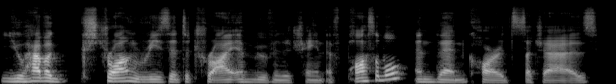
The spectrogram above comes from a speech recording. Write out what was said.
you have a strong reason to try and move in the Chane if possible and then cards such as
